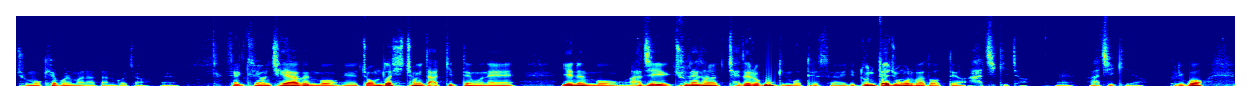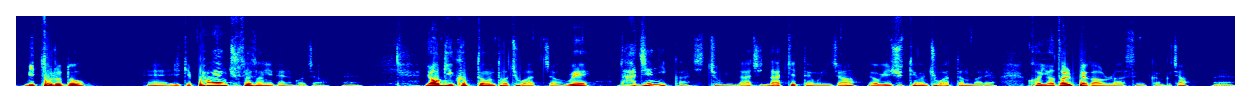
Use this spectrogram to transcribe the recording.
주목해 볼 만하다는 거죠. 예. 셀트리온 제약은 뭐 예, 조금 더 시총이 낮기 때문에 얘는 뭐 아직 추세선을 제대로 복긴 못했어요. 이게 눈대중으로 봐도 어때요? 아직이죠. 예, 아직이에요. 그리고 밑으로도 예, 이렇게 평행 추세선이 되는 거죠. 예. 여기 급등은 더 좋았죠. 왜? 낮으니까 시총이 낮, 낮기 때문이죠. 여기 슈팅은 좋았단 말이에요. 거의 8배가 올라왔으니까 그죠? 예.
